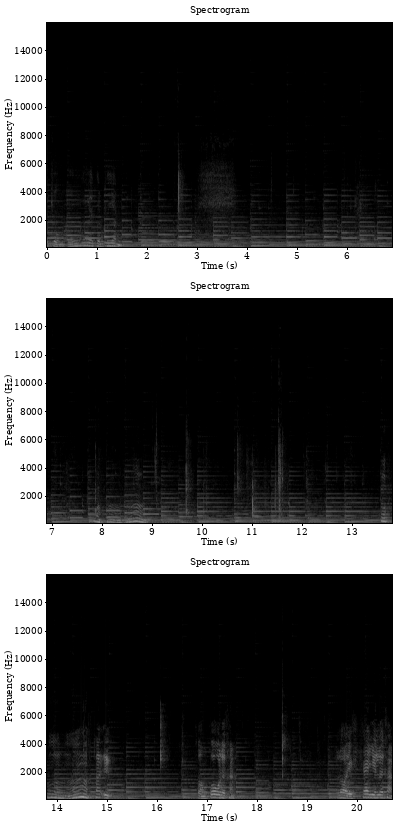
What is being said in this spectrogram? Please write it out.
ผู้ชมเอ้ยเพื่อนๆอื้อหืออื้อหือถ้าอีกสองโป้เลยค่ะ อร่อยแค่เย็นเลยค่ะ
